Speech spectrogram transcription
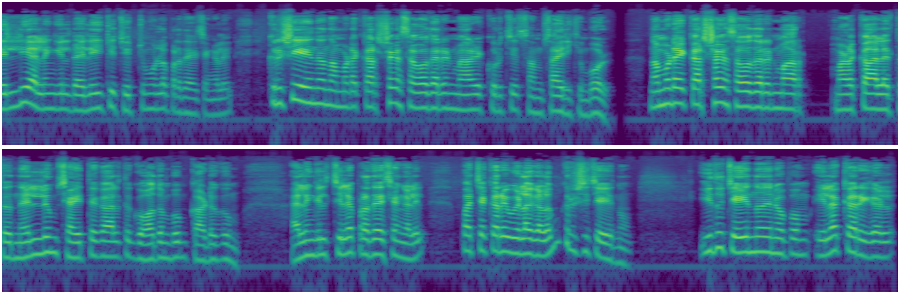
ഡൽഹി അല്ലെങ്കിൽ ഡൽഹിക്ക് ചുറ്റുമുള്ള പ്രദേശങ്ങളിൽ കൃഷി ചെയ്യുന്ന നമ്മുടെ കർഷക സഹോദരന്മാരെ കുറിച്ച് സംസാരിക്കുമ്പോൾ നമ്മുടെ കർഷക സഹോദരന്മാർ മഴക്കാലത്ത് നെല്ലും ശൈത്യകാലത്ത് ഗോതമ്പും കടുകും അല്ലെങ്കിൽ ചില പ്രദേശങ്ങളിൽ പച്ചക്കറി വിളകളും കൃഷി ചെയ്യുന്നു. ഇത് ചെയ്യുന്നതിനൊപ്പം ഇലക്കറികൾ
